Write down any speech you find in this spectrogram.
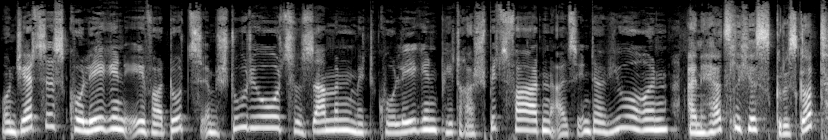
und jetzt ist Kollegin Eva Dutz im Studio zusammen mit Kollegin Petra Spitzfaden als Interviewerin. Ein herzliches Grüß Gott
